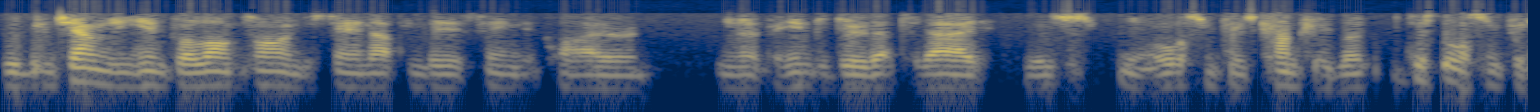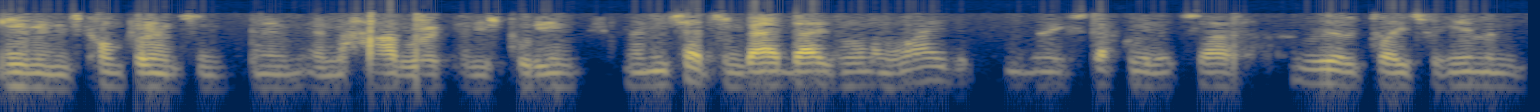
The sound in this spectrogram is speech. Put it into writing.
we've been challenging him for a long time to stand up and be a senior player, and you know, for him to do that today was just you know awesome for his country, but just awesome for him and his confidence and, and, and the hard work that he's put in. And he's had some bad days along the way, but you know, he's stuck with it. So really pleased for him, and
